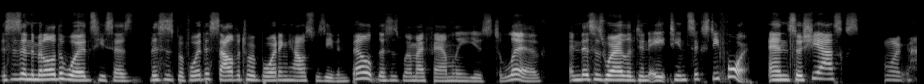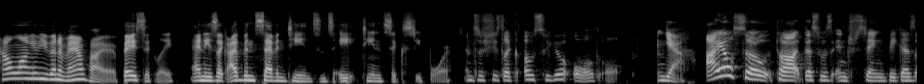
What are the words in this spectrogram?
This is in the middle of the woods. He says, This is before the Salvatore boarding house was even built. This is where my family used to live and this is where I lived in 1864. And so she asks, like, how long have you been a vampire? Basically. And he's like, I've been 17 since 1864. And so she's like, Oh, so you're old, old. Yeah. I also thought this was interesting because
